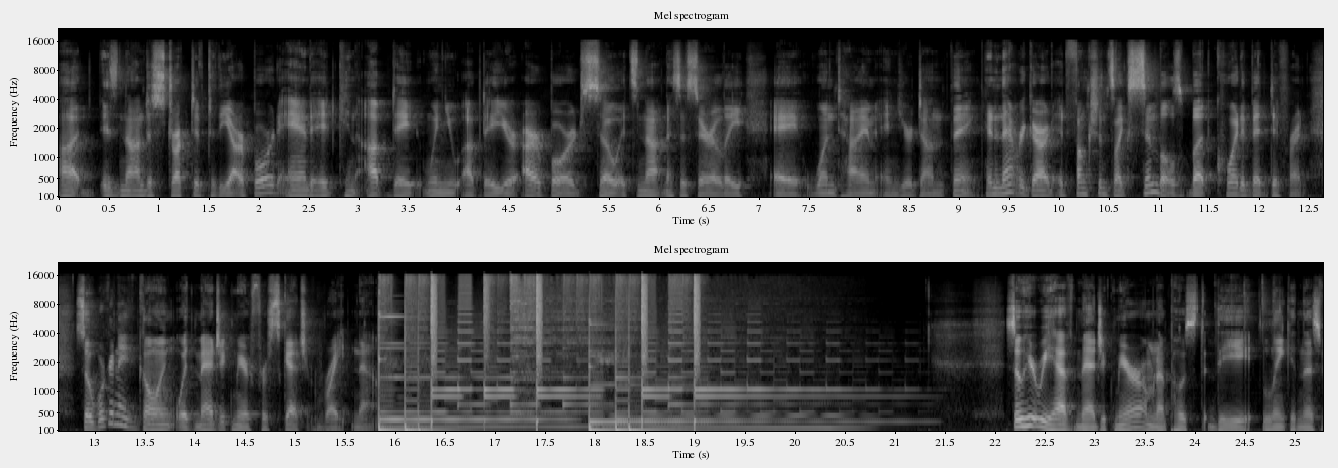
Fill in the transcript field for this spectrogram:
uh, is non-destructive to the artboard and it can update when you update your artboard, so it's not necessarily a one-time and you're done thing. And in that regard, it functions like symbols, but quite a bit different. So we're going to get going with Magic Mirror for Sketch right now. So here we have Magic Mirror. I'm going to post the link in this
